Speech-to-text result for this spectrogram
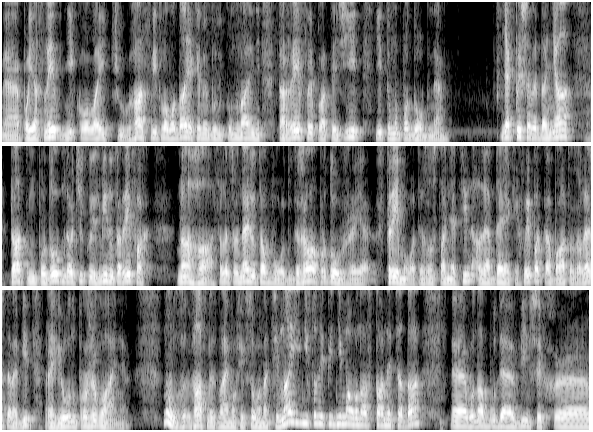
е, Пояснив Ніколайчук. Газ, світло, вода, якими будуть комунальні тарифи, платежі і тому подобне. Як пише видання та тому подобне, очікує змін у тарифах на газ, електроенергію та воду. Держава продовжує стримувати зростання цін, але в деяких випадках багато залежатиме від регіону проживання. Ну, газ ми знаємо, фіксована ціна, її ніхто не піднімав, вона станеться. Да? Е, вона буде в інших е,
